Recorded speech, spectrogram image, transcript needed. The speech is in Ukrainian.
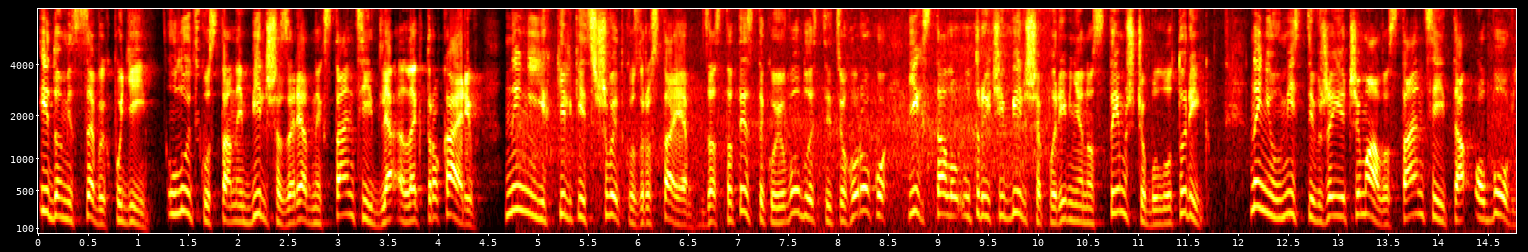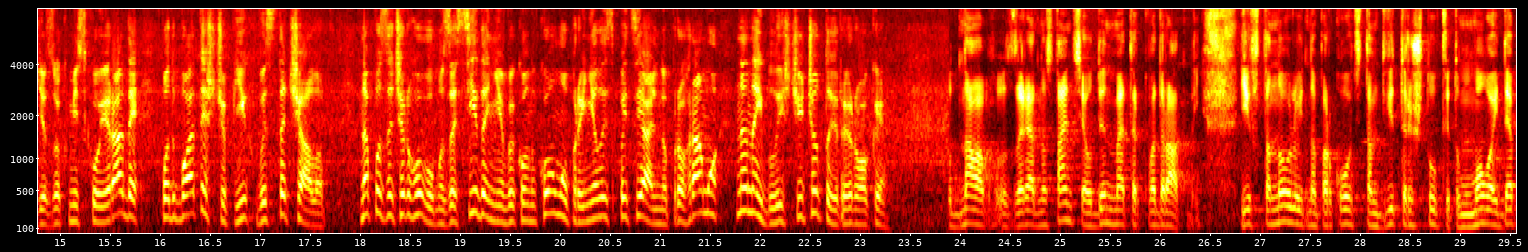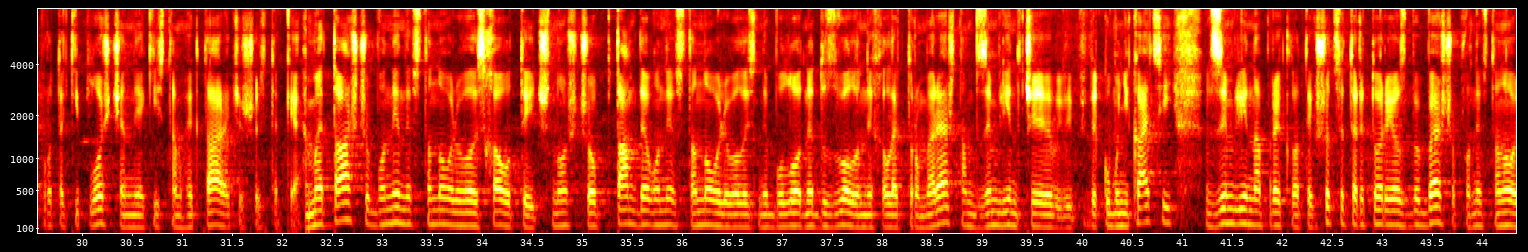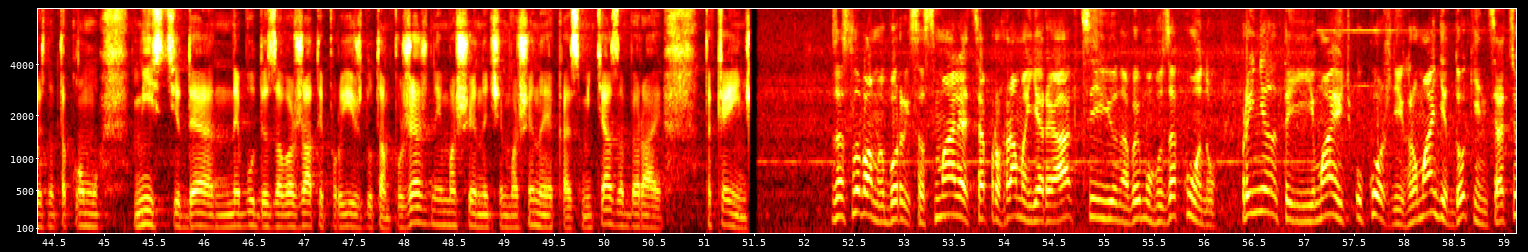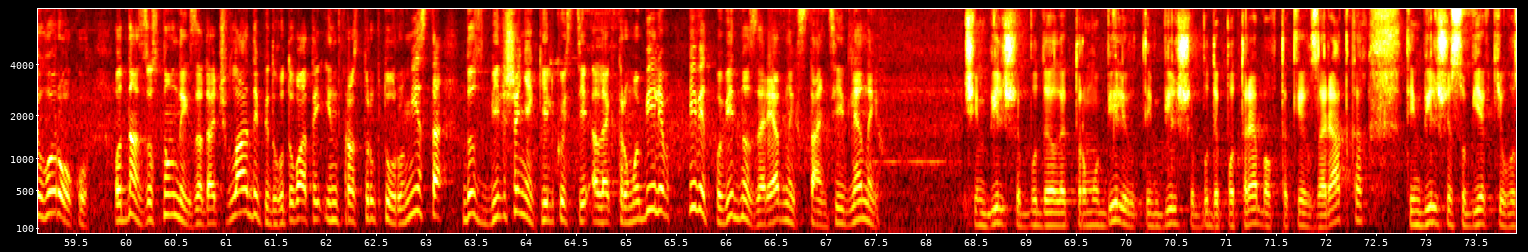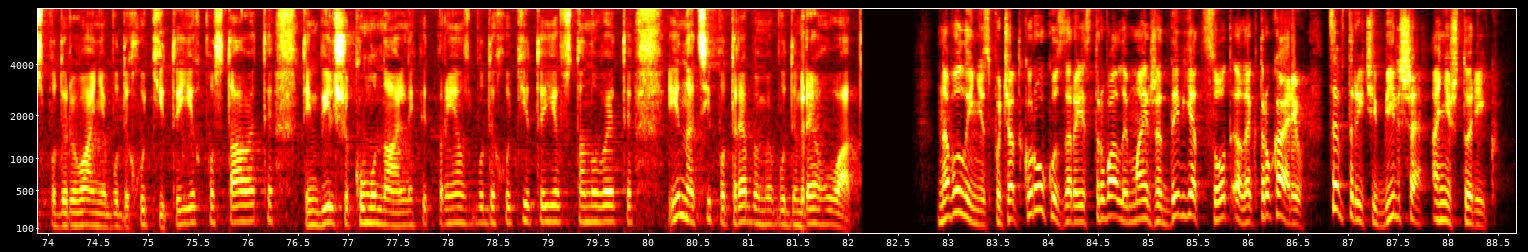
І до місцевих подій у Луцьку стане більше зарядних станцій для електрокарів. Нині їх кількість швидко зростає. За статистикою в області цього року їх стало утричі більше порівняно з тим, що було торік. Нині у місті вже є чимало станцій та обов'язок міської ради подбати, щоб їх вистачало. На позачерговому засіданні виконкому прийняли спеціальну програму на найближчі чотири роки. Одна зарядна станція один метр квадратний. Їх встановлюють на парковці там 2-3 штуки. Тому мова йде про такі площі, не якісь там гектари чи щось таке. Мета, щоб вони не встановлювались хаотично, щоб там, де вони встановлювались, не було недозволених електромереж, там в землі чи комунікацій в землі, наприклад. Якщо це територія ОСББ, щоб вони встановлювались на такому місці, де не буде заважати проїзду там пожежної машини чи машина, яка сміття забирає, таке інше. За словами Бориса Смаля, ця програма є реакцією на вимогу закону. Прийняти її мають у кожній громаді до кінця цього року. Одна з основних задач влади підготувати інфраструктуру міста до збільшення кількості електромобілів і відповідно зарядних станцій для них. Чим більше буде електромобілів, тим більше буде потреба в таких зарядках, тим більше суб'єктів господарювання буде хотіти їх поставити, тим більше комунальних підприємств буде хотіти їх встановити. І на ці потреби ми будемо реагувати. На Волині з початку року зареєстрували майже 900 електрокарів. Це втричі більше аніж торік.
